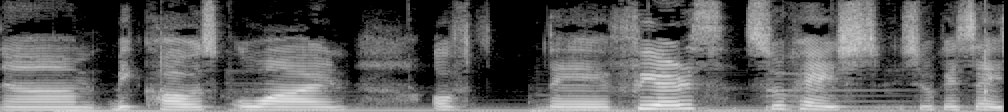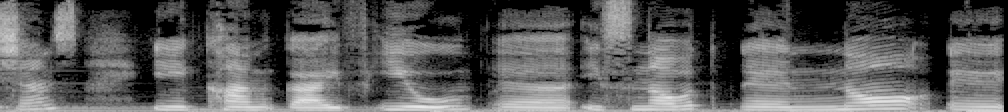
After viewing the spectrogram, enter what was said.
um, because one of the first suggestions it can give you uh, is not uh, no uh,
